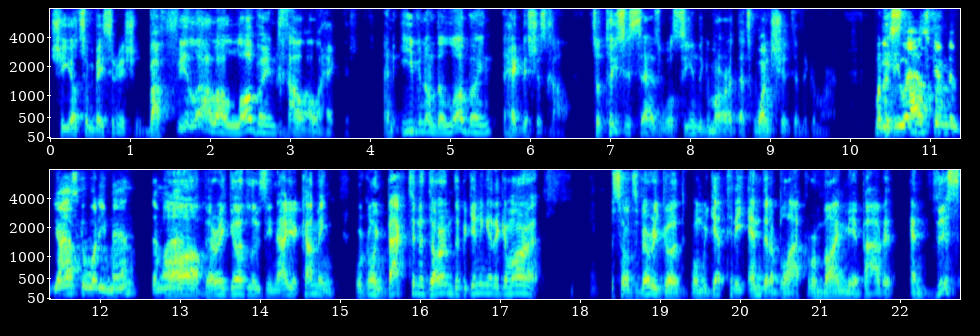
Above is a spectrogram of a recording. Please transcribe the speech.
sheyotzim beserishin. Bafila ala lovain chal ala. And even on the lovain, hektish is chal. So Tosis says, we'll see in the Gemara, that's one shit in the Gemara. But if you ask him, if you ask him what he meant, then what? Oh, very good, Lucy. Now you're coming. We're going back to Nadarim, the beginning of the Gemara so it's very good. When we get to the end of the block, remind me about it. And this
